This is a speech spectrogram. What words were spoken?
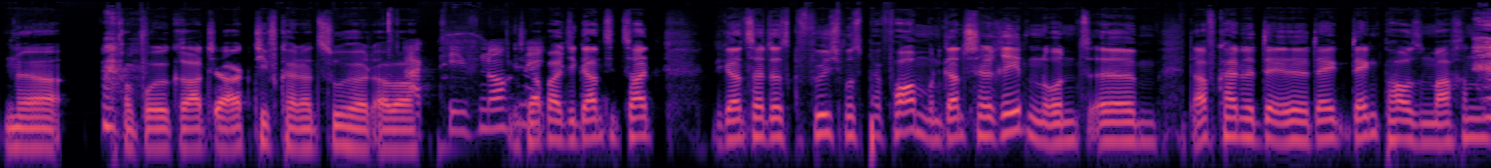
Ja, obwohl gerade ja aktiv keiner zuhört, aber Aktiv noch ich habe halt die ganze Zeit, die ganze Zeit das Gefühl, ich muss performen und ganz schnell reden und ähm, darf keine De De Denkpausen machen.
